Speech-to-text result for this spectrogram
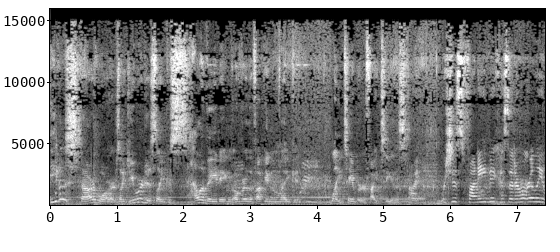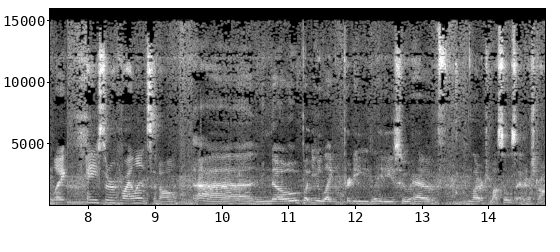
Even Star Wars, like you were just like salivating over the fucking like lightsaber fight scenes. Which is funny because I don't really like any sort of violence at all. Uh, no, but you like pretty ladies who have large muscles and are strong.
